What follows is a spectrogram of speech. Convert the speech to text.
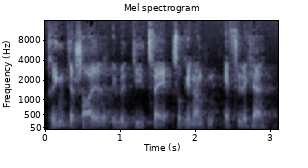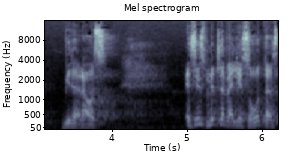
dringt der Schall über die zwei sogenannten F-Löcher wieder raus. Es ist mittlerweile so, dass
